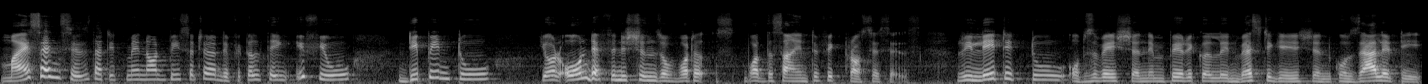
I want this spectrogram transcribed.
my sense is that it may not be such a difficult thing if you dip into your own definitions of what a, what the scientific process is related to observation, empirical investigation, causality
